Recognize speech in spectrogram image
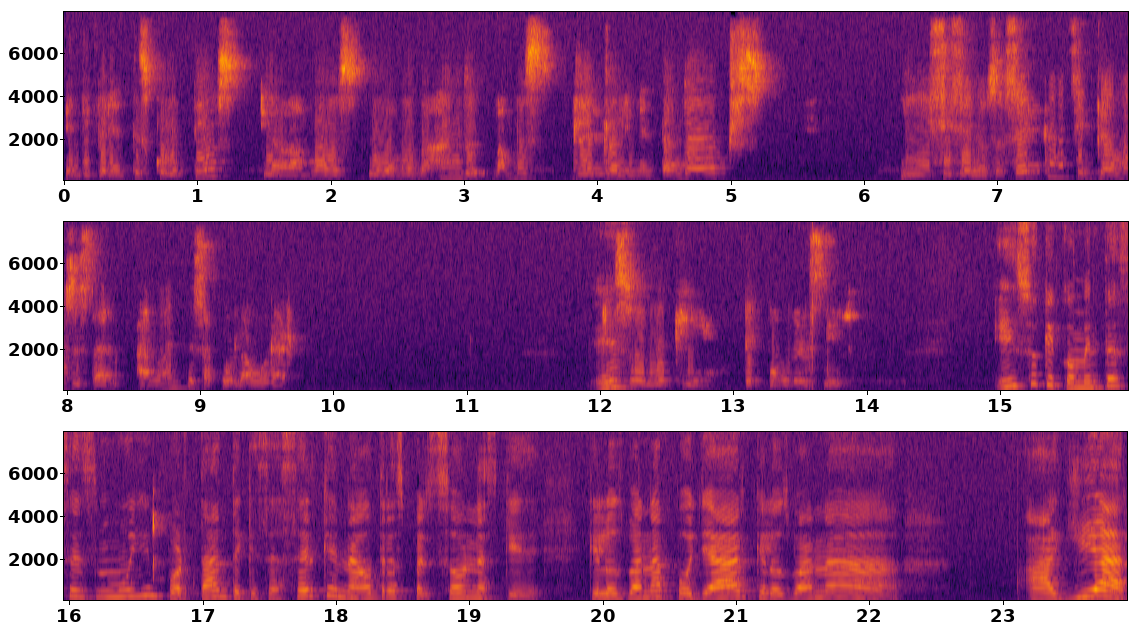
en diferentes colectivos, lo vamos bajando, vamos retroalimentando a otros. Y si se nos acercan, siempre vamos a estar anuentes a colaborar. Eso es lo que te puedo decir. Eso que comentas es muy importante, que se acerquen a otras personas que, que los van a apoyar, que los van a, a guiar,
